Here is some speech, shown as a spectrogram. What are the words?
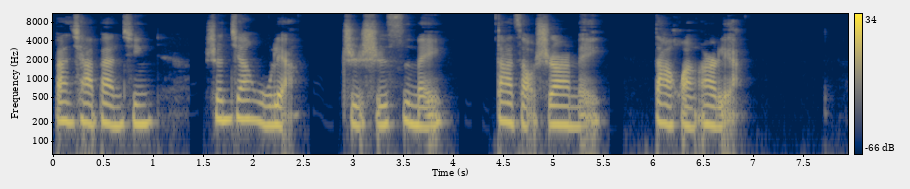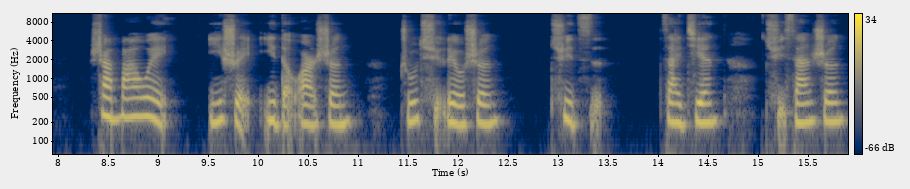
半夏半斤，生姜五两。枳实四枚，大枣十二枚，大黄二两。上八味，以水一斗二升，煮取六升，去籽，再煎，取三升，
